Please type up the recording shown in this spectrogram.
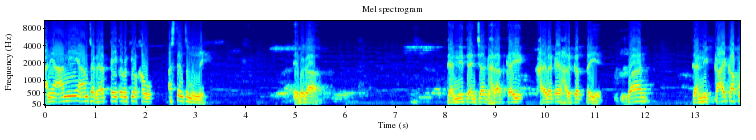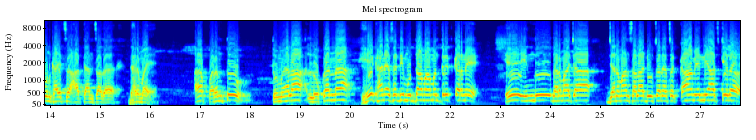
आणि आम्ही आमच्या घरात काही करू किंवा खाऊ असं त्यांचं म्हणणं आहे. हे बघा त्यांनी त्यांच्या घरात काही खायला काही हरकत नाहीये. पण त्यांनी काय कापून खायचं हा त्यांचा ध- धर्म आहे. परंतु तुम्हाला लोकांना हे खाण्यासाठी मुद्दाम आमंत्रित करणे हे हिंदू धर्माच्या जनमानसाला डिवचण्याचं काम यांनी आज केलं.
